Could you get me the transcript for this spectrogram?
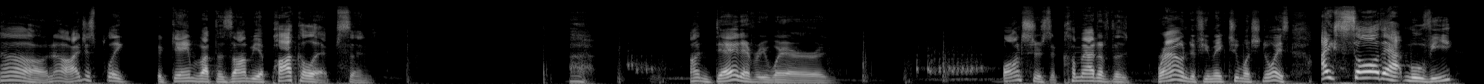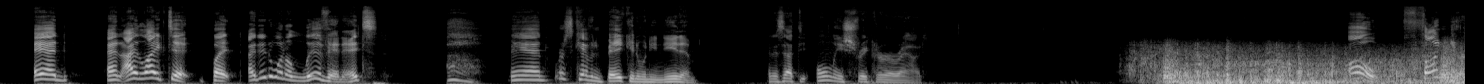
No, no, I just play a game about the zombie apocalypse and uh, undead everywhere and monsters that come out of the ground if you make too much noise. I saw that movie and and I liked it, but I didn't want to live in it. Oh, man, where's Kevin Bacon when you need him? And is that the only shrieker around? Oh, thunder!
